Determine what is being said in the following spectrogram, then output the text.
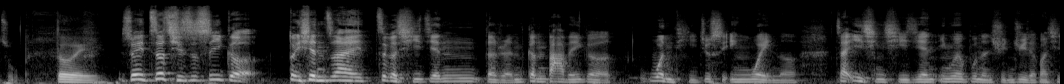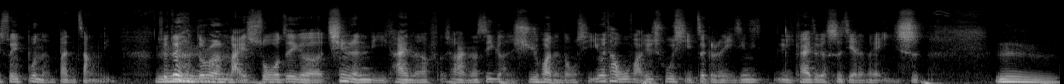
助。对，所以这其实是一个对现在这个期间的人更大的一个问题，就是因为呢，在疫情期间，因为不能群聚的关系，所以不能办葬礼。所以对很多人来说，这个亲人离开呢，反而是一个很虚幻的东西，因为他无法去出席这个人已经离开这个世界的那个仪式。嗯，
